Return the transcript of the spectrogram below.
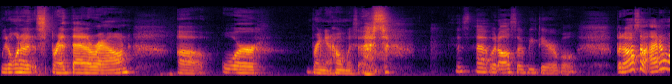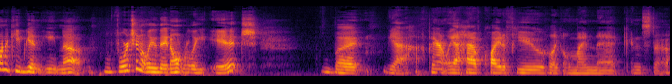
we don't want to spread that around uh, or bring it home with us because that would also be terrible. But also, I don't want to keep getting eaten up. Fortunately, they don't really itch. But yeah, apparently I have quite a few like on my neck and stuff.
